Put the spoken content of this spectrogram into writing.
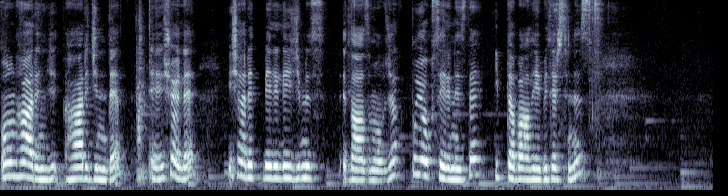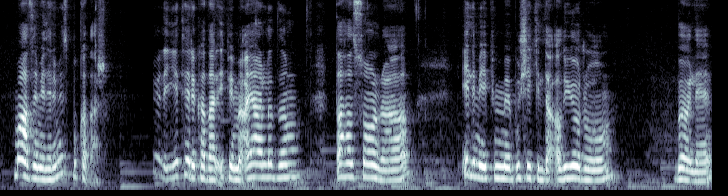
onun harici, haricinde e, şöyle işaret belirleyicimiz lazım olacak. Bu yoksa elinizde ip de bağlayabilirsiniz. Malzemelerimiz bu kadar. Şöyle yeteri kadar ipimi ayarladım. Daha sonra elime ipimi bu şekilde alıyorum. Böyle.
